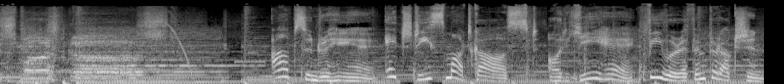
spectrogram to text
Smartcast. आप सुन रहे हैं एच डी स्मार्ट कास्ट और ये है फीवर एफ़ प्रोडक्शन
